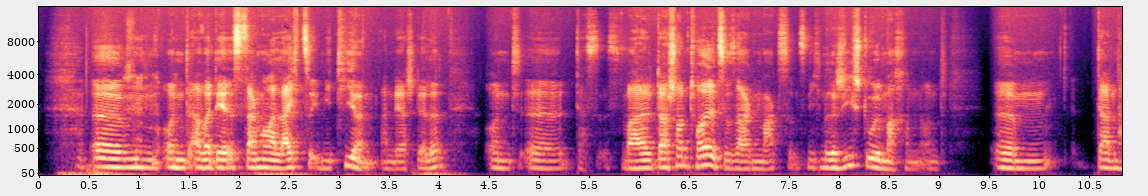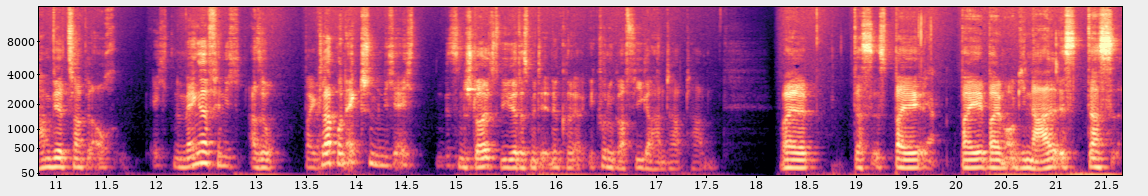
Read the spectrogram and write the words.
ähm, und, aber der ist, sagen wir mal, leicht zu imitieren an der Stelle. Und äh, das ist, war da schon toll zu sagen, magst du uns nicht einen Regiestuhl machen? Und ähm, dann haben wir zum Beispiel auch echt eine Menge, finde ich, also bei Club und Action bin ich echt ein bisschen stolz, wie wir das mit der Ikonografie gehandhabt haben. Weil das ist bei, ja. bei beim Original ist das,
